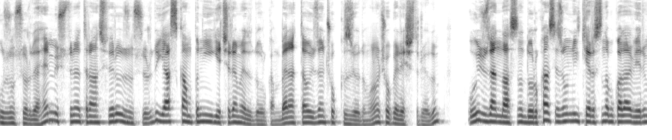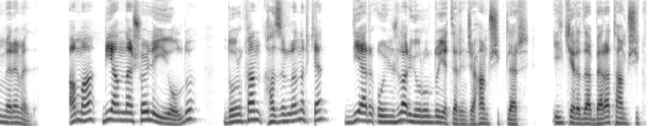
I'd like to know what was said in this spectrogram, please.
uzun sürdü hem üstüne transferi uzun sürdü. Yaz kampını iyi geçiremedi Dorukan. Ben hatta o yüzden çok kızıyordum ona çok eleştiriyordum. O yüzden de aslında Dorukan sezonun ilk yarısında bu kadar verim veremedi. Ama bir yandan şöyle iyi oldu. Dorukan hazırlanırken diğer oyuncular yoruldu yeterince. Hamşikler. İlk yarıda Berat Hamşik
